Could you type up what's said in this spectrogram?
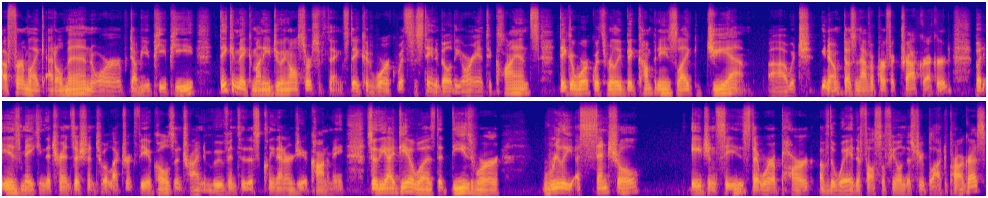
a firm like Edelman or WPP, they can make money doing all sorts of things. They could work with sustainability oriented clients. They could work with really big companies like GM. Uh, which you know doesn't have a perfect track record, but is making the transition to electric vehicles and trying to move into this clean energy economy. So the idea was that these were really essential agencies that were a part of the way the fossil fuel industry blocked progress,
